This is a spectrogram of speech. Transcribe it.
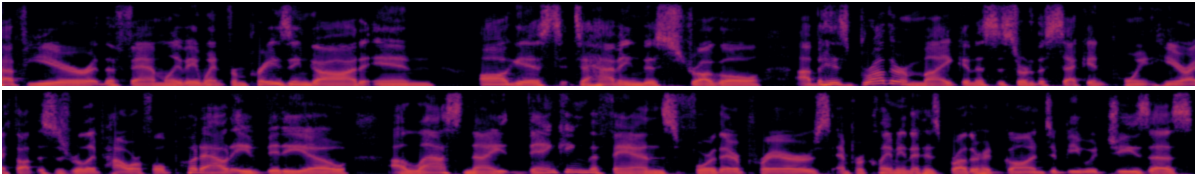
tough year. The family, they went from praising God in August to having this struggle. Uh, but his brother Mike, and this is sort of the second point here, I thought this was really powerful, put out a video uh, last night thanking the fans for their prayers and proclaiming that his brother had gone to be with Jesus.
